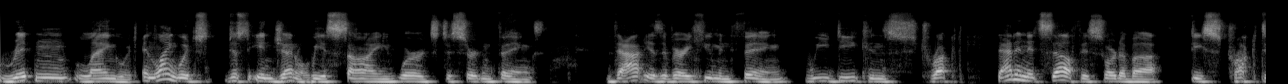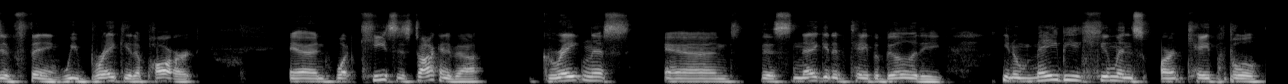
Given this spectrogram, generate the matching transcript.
written language and language just in general. We assign words to certain things. That is a very human thing. We deconstruct that in itself is sort of a destructive thing. We break it apart. And what Keats is talking about greatness and this negative capability, you know, maybe humans aren't capable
